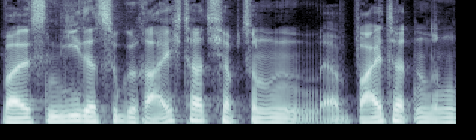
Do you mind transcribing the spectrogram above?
weil es nie dazu gereicht hat. Ich habe so einen erweiterten,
